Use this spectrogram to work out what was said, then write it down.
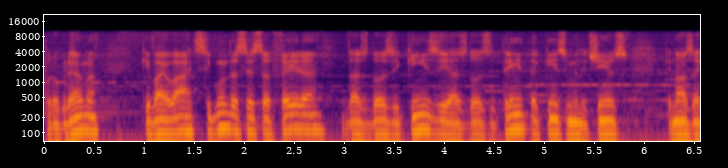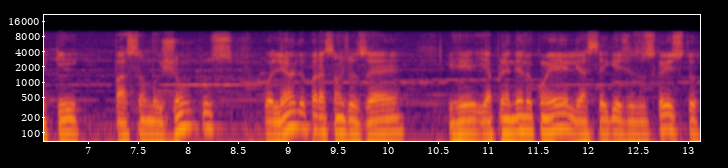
programa, que vai ao ar de segunda a sexta-feira, das 12h15 às 12h30, 15 minutinhos, que nós aqui passamos juntos, olhando para São José e, e aprendendo com ele a seguir Jesus Cristo,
